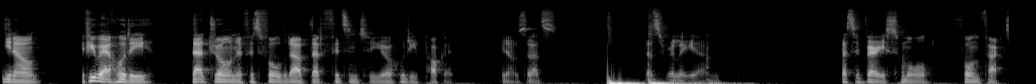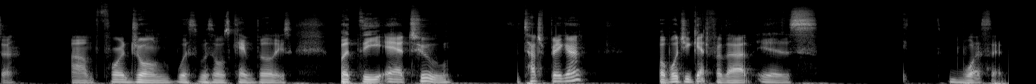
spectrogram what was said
you know, if you wear a hoodie, that drone, if it's folded up, that fits into your hoodie pocket. You know, so that's that's really um, that's a very small form factor um, for a drone with with those capabilities. But the Air Two a touch bigger, but what you get for that is worth it.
